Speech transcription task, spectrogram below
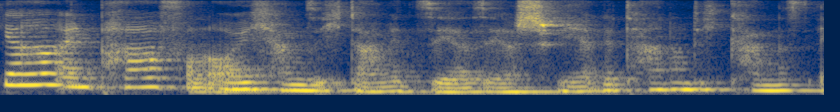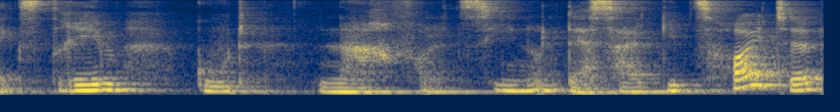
ja, ein paar von euch haben sich damit sehr, sehr schwer getan und ich kann es extrem gut nachvollziehen. Und deshalb gibt es heute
